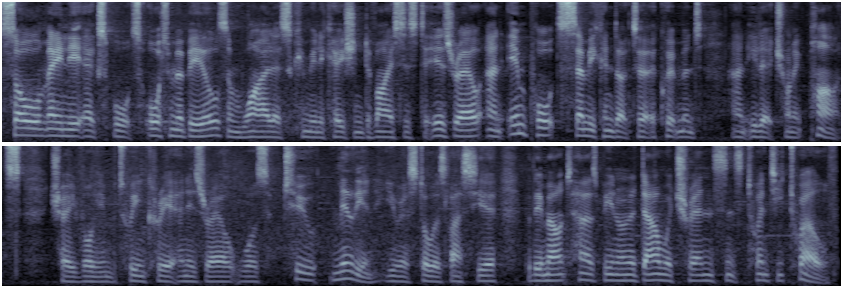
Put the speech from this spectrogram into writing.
Seoul mainly exports automobiles and wireless communication devices to Israel and imports semiconductor equipment and electronic parts. Trade volume between Korea and Israel was 2 million US dollars last year, but the amount has been on a downward trend since 2012.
